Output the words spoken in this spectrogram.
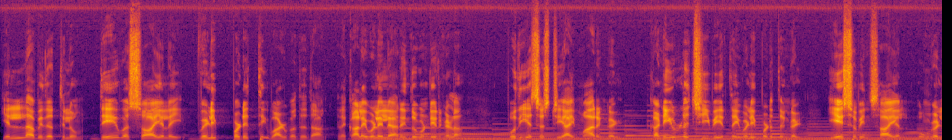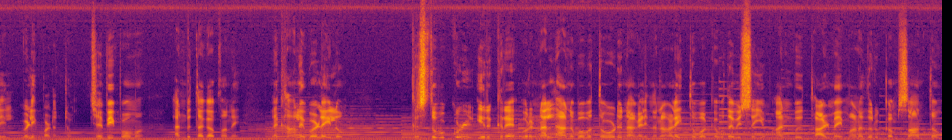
எல்லா விதத்திலும் தேவ சாயலை வெளிப்படுத்தி வாழ்வதுதான். இந்த காலை வேளையில் அறிந்து கொண்டீர்களா? புதிய சிருஷ்டியாய் மாறுங்கள். கனியுள்ள ஜீவியத்தை வெளிப்படுத்துங்கள். இயேசுவின் சாயல் உங்களில் வெளிப்படட்டும். ஜெபிப்போமா? அன்பு தகப்பனே இந்த காலை வேளையிலும் கிறிஸ்துவுக்குள் இருக்கிற ஒரு நல்ல அனுபவத்தோடு நாங்கள் இந்த நாளை துவக்க உதவி செய்யும் அன்பு தாழ்மை மனதுருக்கம் சாந்தம்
